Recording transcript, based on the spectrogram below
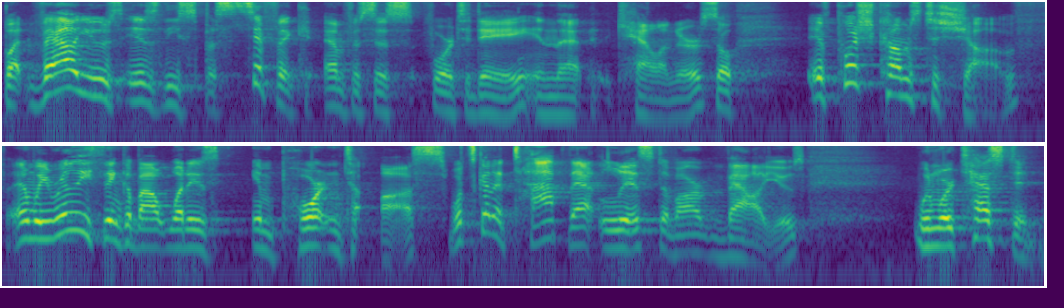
But values is the specific emphasis for today in that calendar. So if push comes to shove, and we really think about what is important to us, what's going to top that list of our values, when we're tested,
